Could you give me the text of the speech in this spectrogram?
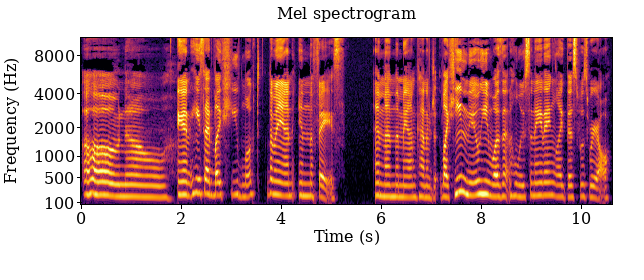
Oh no. And he said, like, he looked the man in the face And then the man kind of just, like he knew he wasn't hallucinating, like this was real.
